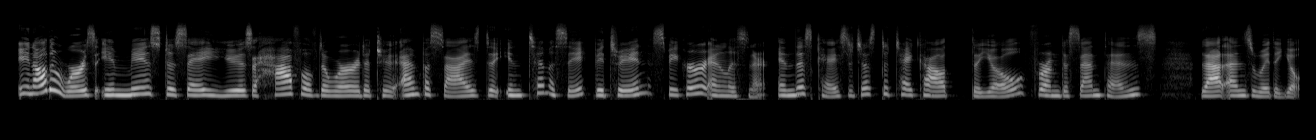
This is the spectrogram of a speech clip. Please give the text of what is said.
In other words, it means to say use half of the word to emphasize the intimacy between speaker and listener. In this case, just to take out the yo from the sentence that ends with yo.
